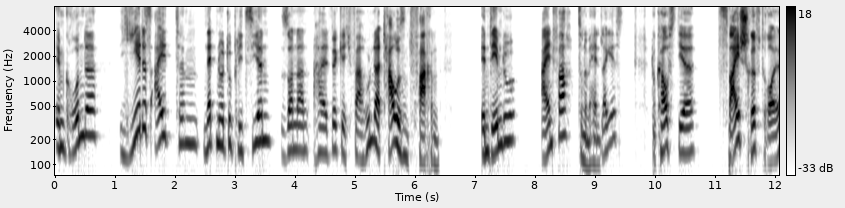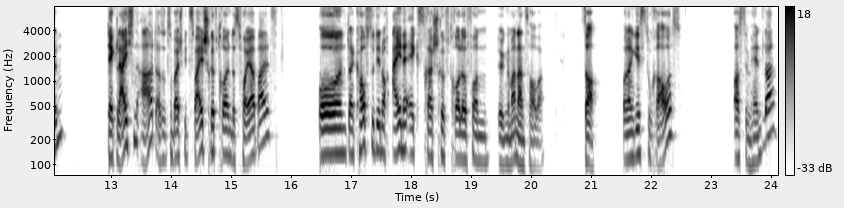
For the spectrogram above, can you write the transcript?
im Grunde jedes Item nicht nur duplizieren, sondern halt wirklich verhunderttausendfachen, indem du einfach zu einem Händler gehst, Du kaufst dir zwei Schriftrollen der gleichen Art, also zum Beispiel zwei Schriftrollen des Feuerballs. Und dann kaufst du dir noch eine extra Schriftrolle von irgendeinem anderen Zauber. So, und dann gehst du raus aus dem Händler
